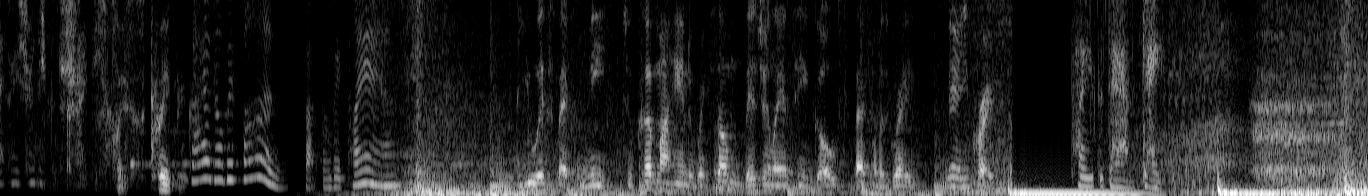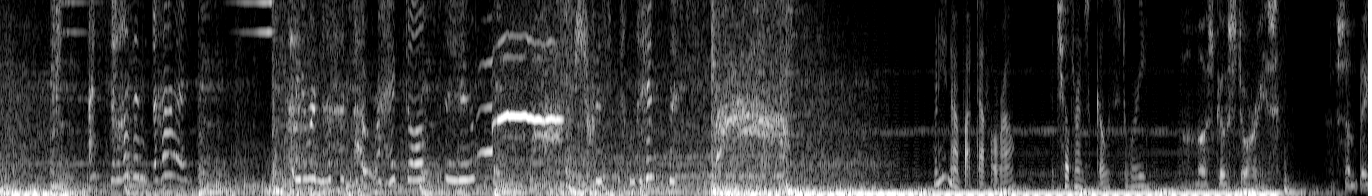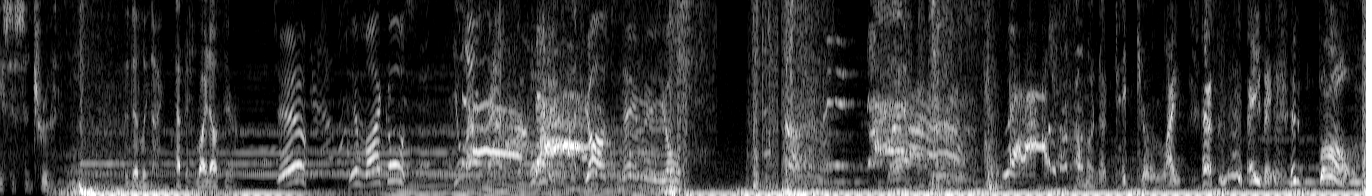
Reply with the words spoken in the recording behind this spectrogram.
Guys, are you sure this is a good idea? This place is creepy. Guys, it'll be fun. Got some big plans. You expect me to cut my hand to bring some vigilante ghost back from his grave? Man, you crazy. Play the damn game. I saw them die. They were nothing but rag dolls to him. He was relentless. What do you know about Devilreaux? The children's ghost story? Most ghost stories have some basis in truth. The Deadly Night happened right out there. Jim? Jim Michaels? You are rascal! God's name are you? I'm gonna take your life as payment in full!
